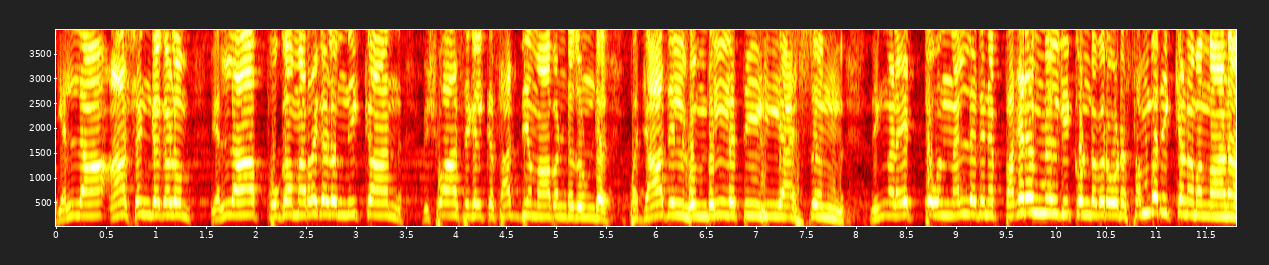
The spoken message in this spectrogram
എല്ലാ ആശങ്കകളും എല്ലാ പുകമറകളും നീക്കാൻ വിശ്വാസികൾക്ക് സാധ്യമാവേണ്ടതുണ്ട്. നിങ്ങൾ ഏറ്റവും നല്ലതിനെ പകരം നൽകിക്കൊണ്ടവരോട് സംവദിക്കണമെന്നാണ്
